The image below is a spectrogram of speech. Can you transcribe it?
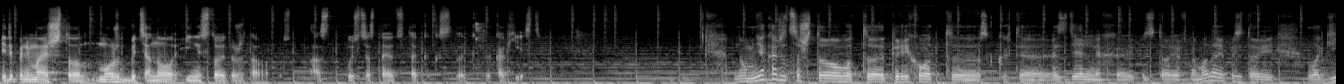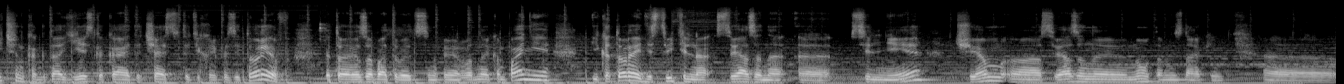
И ты понимаешь, что, может быть, оно и не стоит уже того. Пусть, остается так, как, как есть. Ну, мне кажется, что вот э, переход э, с каких-то раздельных репозиториев на монорепозиторий логичен, когда есть какая-то часть вот этих репозиториев, которая разрабатывается, например, в одной компании, и которая действительно связана э, сильнее чем э, связаны, ну, там, не знаю, какие-нибудь э,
